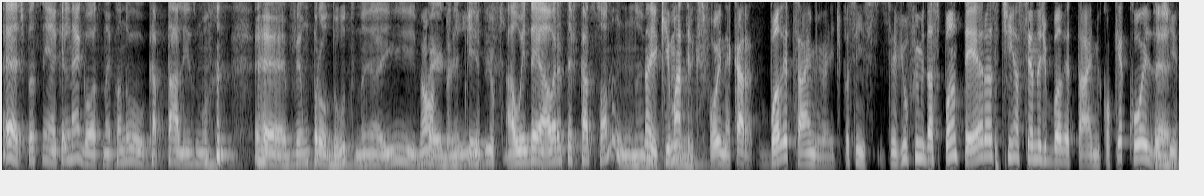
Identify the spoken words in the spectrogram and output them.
É, tipo assim, é aquele negócio, né? Quando o capitalismo é, vê um produto, né? Aí Nossa, perde, né? Porque e, e, a, o ideal era ter ficado só 1, né? Não, e que Matrix foi, né, cara? Bullet Time, velho. Tipo assim, você viu o filme das Panteras, tinha cena de Bullet Time. Qualquer coisa é. tinha.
